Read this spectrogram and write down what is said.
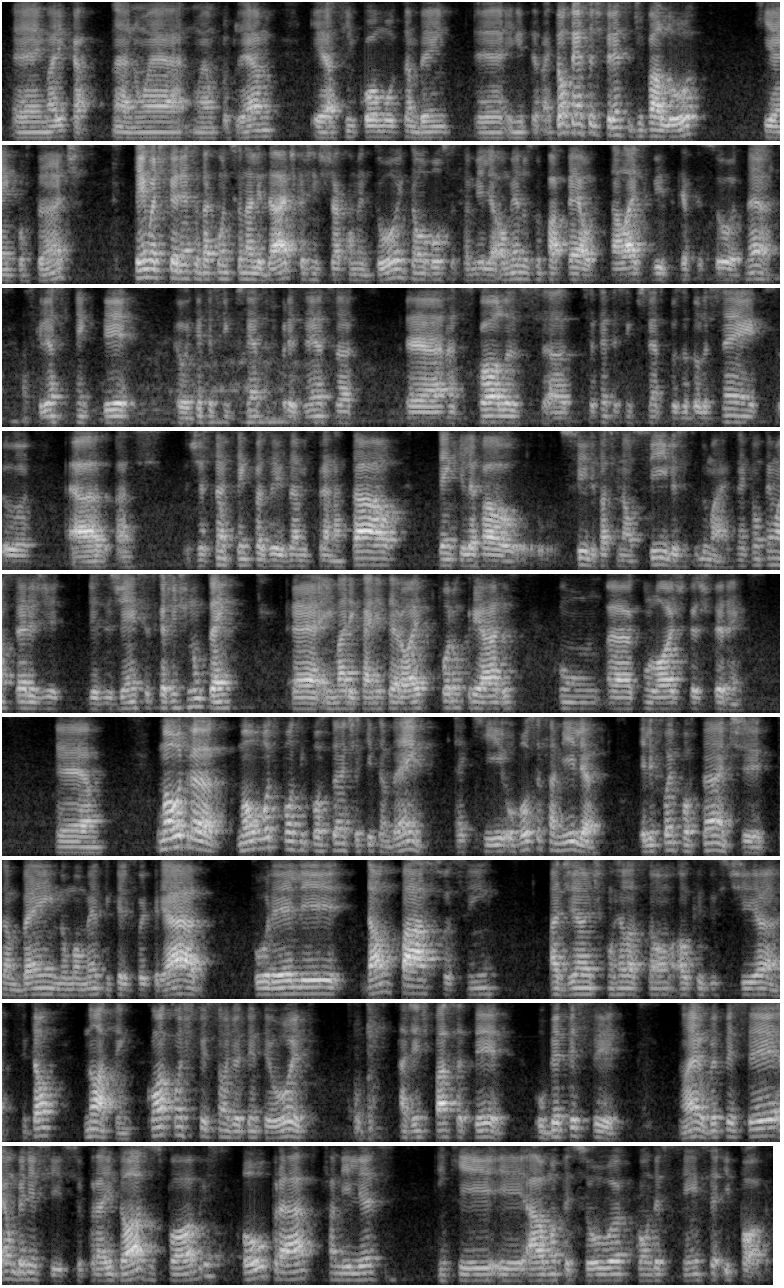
é, em Maricá. né? não, é, não é um problema, e assim como também é, em Niterói. Então, tem essa diferença de valor, que é importante. Tem uma diferença da condicionalidade, que a gente já comentou. Então, o Bolsa Família, ao menos no papel, está lá escrito que a pessoa, né, as crianças têm que ter 85% de presença é, nas escolas, 75% para os adolescentes, as, as gestantes têm que fazer exames pré-natal, tem que levar os filhos, vacinar os filhos e tudo mais. Né? Então, tem uma série de, de, exigências que a gente não tem é, em Maricá e Niterói, foram criadas com, é, com lógicas diferentes. É, uma outra, um outro ponto importante aqui também é que o Bolsa Família ele foi importante também no momento em que ele foi criado, por ele dar um passo assim adiante com relação ao que existia antes. Então, notem, com a Constituição de 88, a gente passa a ter o BPC. Não é? O BPC é um benefício para idosos pobres ou para famílias em que há uma pessoa com deficiência e pobre.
